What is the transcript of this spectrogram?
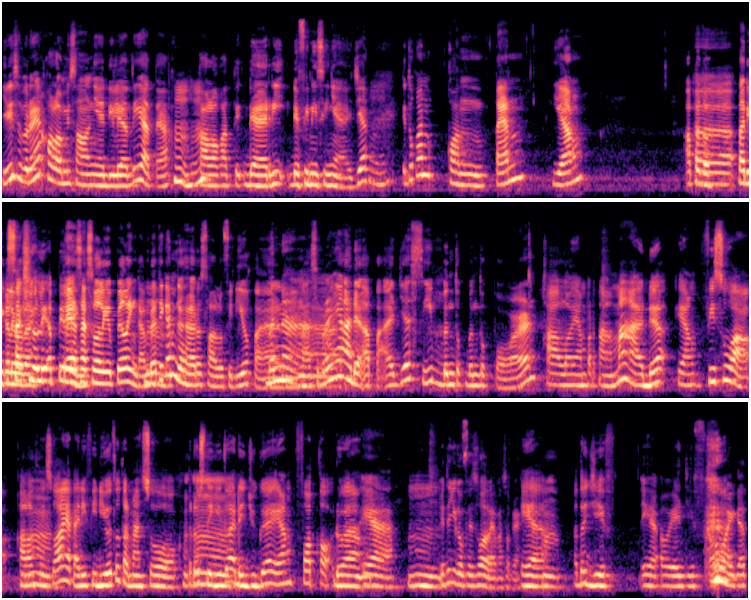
Jadi sebenarnya kalau misalnya dilihat-lihat ya, Mm-hmm. kalau kati- dari definisinya aja, itu kan konten yang apa tuh? Eh, Tadi kelewatan. sexually appealing. Iya, sexually appealing kan. Berarti kan nggak harus selalu video kan. Benar. Nah, sebenarnya ada apa aja sih bentuk-bentuk porn? Kalau yang pertama ada yang visual. Kalau visual ya tadi video tuh termasuk. Terus di gitu ada juga yang foto doang. Iya. Hmm. Itu juga visual ya masuknya? Iya. Hmm. Atau GIF. Iya, oh ya GIF. Oh my god.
